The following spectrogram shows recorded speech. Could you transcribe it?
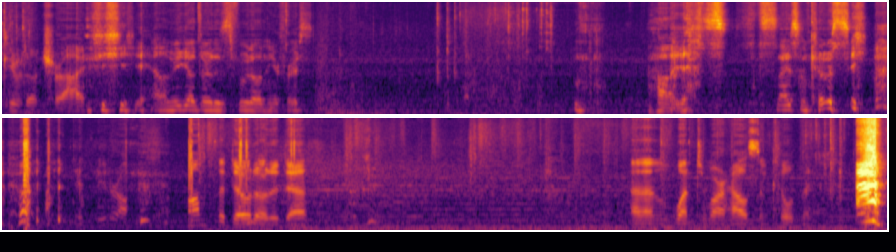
give it a try. yeah, let me go throw this food on here first. Ah, yes. It's nice and cozy. Peter, I'll pump the dodo to death. And then went to our house and killed me. ah!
